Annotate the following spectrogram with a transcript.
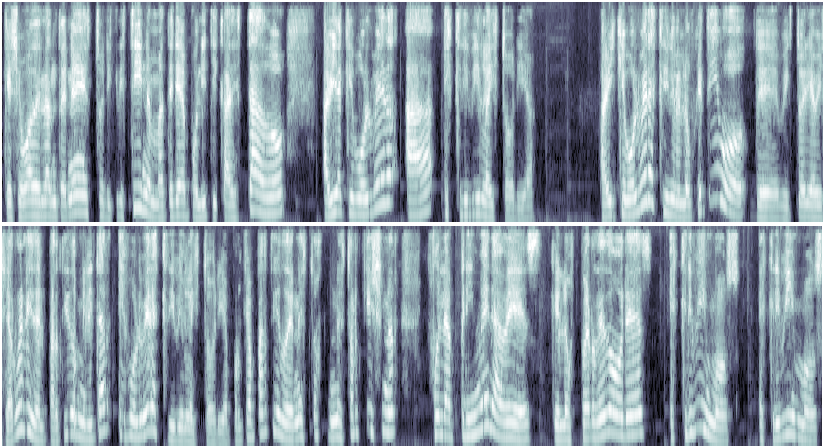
que llevó adelante Néstor y Cristina en materia de política de Estado, había que volver a escribir la historia. Hay que volver a escribir. El objetivo de Victoria Villarruel y del partido militar es volver a escribir la historia, porque a partir de Néstor, Néstor Kirchner fue la primera vez que los perdedores escribimos, escribimos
